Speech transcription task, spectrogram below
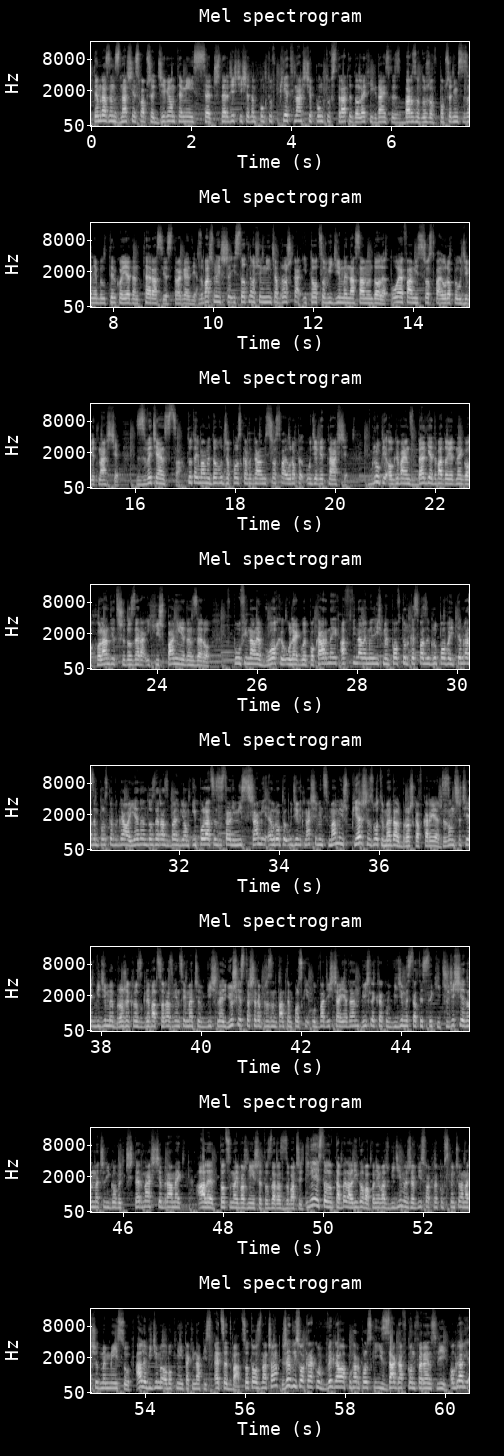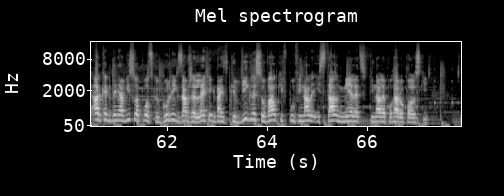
Tym razem znacznie słabsze dziewiąte miejsce, 47 punktów, 15 punktów straty do Lechii Gdańsk, to jest bardzo dużo. W poprzednim sezonie był tylko jeden, teraz jest tragedia. Zobaczmy jeszcze istotne osiągnięcia Brożka i to, co widzimy na samym dole. UEFA Mistrzostwa Europy U19, zwycięzca. Tutaj mamy dowód, że Polska wygrała Mistrzostwa Europy U19. W grupie ogrywając Belgię 2 do 1, Holandię 3 do 0 i Hiszpanię 1-0 półfinale Włochy uległy pokarnych, a w finale mieliśmy powtórkę z fazy grupowej. Tym razem Polska wygrała 1 do 0 z Belgią i Polacy zostali mistrzami Europy U19, więc mamy już pierwszy złoty medal Brożka w karierze. Sezon trzeci, jak widzimy, Brożek rozgrywa coraz więcej meczy w Wiśle. Już jest też reprezentantem Polski U21. W Wiśle Kraków widzimy statystyki: 31 meczy ligowych, 14 bramek, ale to co najważniejsze to zaraz zobaczyć. I nie jest to tabela ligowa, ponieważ widzimy, że Wisła Kraków skończyła na siódmym miejscu, ale widzimy obok niej taki napis EC2. Co to oznacza? Że Wisła Kraków wygrała Puchar Polski i zagra w Conference League. Ograli Arkę Gdynia, Wisłę Płock, Górnik Zabrze, Lechie Gdańsk, Wigry Suwałki w półfinale i Stal Mielec w finale Pucharu Polski.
